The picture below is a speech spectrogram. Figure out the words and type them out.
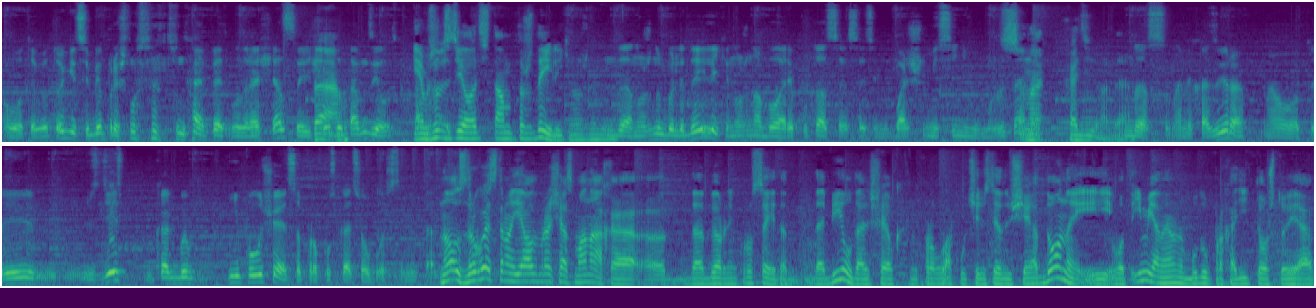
Вот, и в итоге тебе пришлось туда опять возвращаться и Да. что-то там делать. Бы что- сделать, там тоже дейлики нужны были. Да, нужны были дейлики, нужна была репутация с этими большими синими мужиками. Сына Хадира, да. Да, с сынами Хазира. Вот. И здесь как бы не получается пропускать области никак. Но, с другой стороны, я вот, например, сейчас монаха э, до Burning Crusade добил, дальше я его как-нибудь проволоку через следующие аддоны, и вот им я, наверное, буду проходить то, что я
